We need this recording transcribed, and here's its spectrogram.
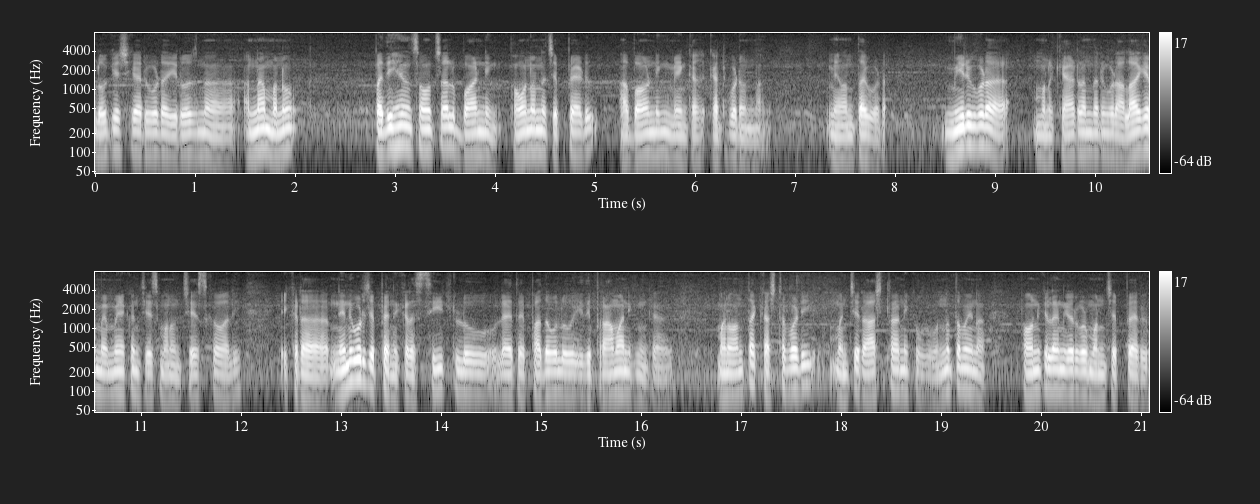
లోకేష్ గారు కూడా ఈ రోజున అన్న మనం పదిహేను సంవత్సరాలు బాండింగ్ పవన్ అన్న చెప్పాడు. ఆ బాండింగ్ మేము కట్టుబడి ఉన్నాం. మేమంతా కూడా. మీరు కూడా మన క్యాడర్ అందరిని కూడా అలాగే మెమ్మేకం చేసి మనం చేసుకోవాలి. ఇక్కడ నేను కూడా చెప్పాను ఇక్కడ సీట్లు లేకపోతే పదవులు ఇది ప్రామాణికం కాదు. మనం అంతా కష్టపడి మంచి రాష్ట్రానికి ఒక ఉన్నతమైన పవన్ కళ్యాణ్ గారు కూడా మనం చెప్పారు.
